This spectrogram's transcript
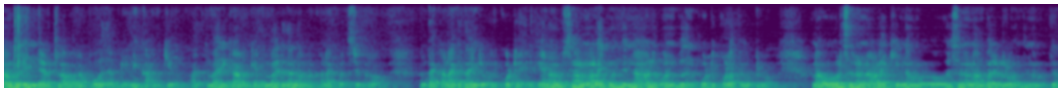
நம்பர் இந்த இடத்துல வரப்போகுது அப்படின்னு காமிக்கும். அது மாதிரி காமிக்கும். அது மாதிரி தான் நம்ம கணக்கு வச்சுருக்கிறோம். அந்த கணக்கு தான் இங்கே ஒர்க் அவுட் ஆகிருக்கு ஏன்னா சில நாளைக்கு வந்து நாலு ஒன்பதுன்னு போட்டு குழப்பி விட்டுரும். ஆனால் ஒரு சில நாளைக்கு நம்ம ஒரு சில நம்பர்கள் வந்து நமக்கு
